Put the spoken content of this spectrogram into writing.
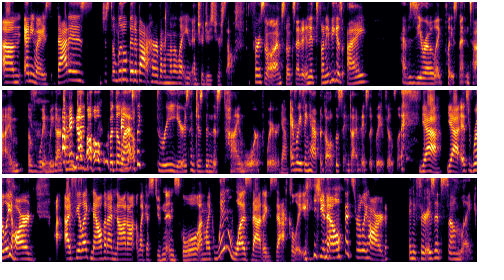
Um, anyways, that is just a little bit about her, but I'm going to let you introduce yourself. First of all, I'm so excited. And it's funny because I have zero like placement in time of when we got connected. But the last like three years have just been this time warp where yeah. everything happened all at the same time, basically, it feels like. Yeah. Yeah. It's really hard. I feel like now that I'm not on, like a student in school, I'm like, when was that exactly? you know, it's really hard. And if there isn't some like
